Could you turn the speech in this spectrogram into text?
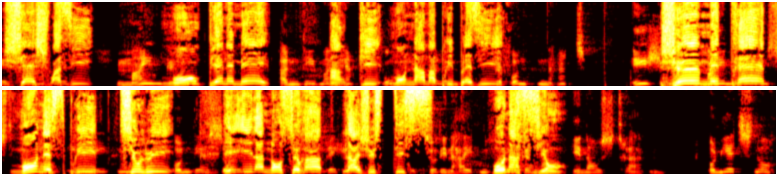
j'ai choisi, mon bien-aimé, en qui mon âme a pris plaisir. Je mettrai mon esprit sur lui et il annoncera la justice aux nations. hinaustragen. Und jetzt noch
